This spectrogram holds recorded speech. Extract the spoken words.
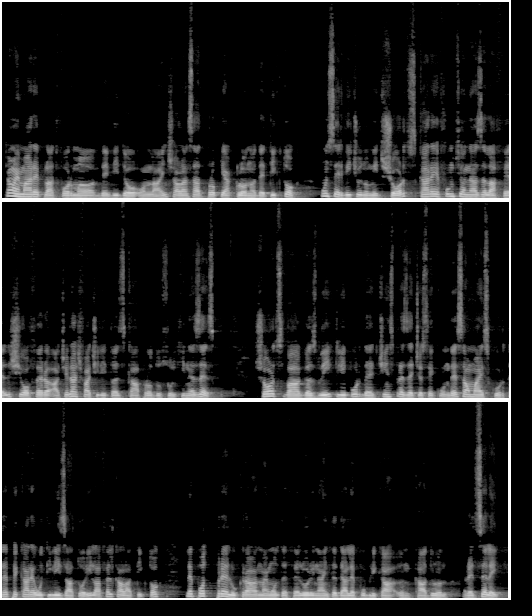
Cea mai mare platformă de video online și-a lansat propria clonă de TikTok, un serviciu numit Shorts, care funcționează la fel și oferă aceleași facilități ca produsul chinezesc. Shorts va găzdui clipuri de 15 secunde sau mai scurte pe care utilizatorii, la fel ca la TikTok, le pot prelucra în mai multe feluri înainte de a le publica în cadrul rețelei.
